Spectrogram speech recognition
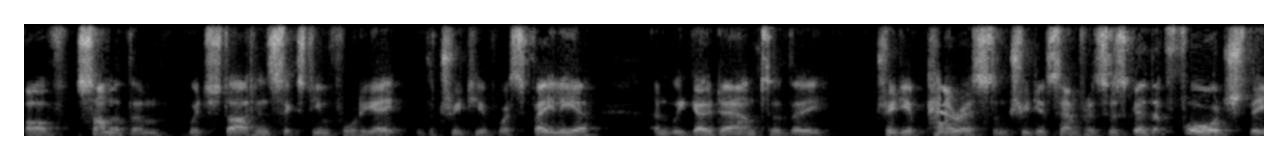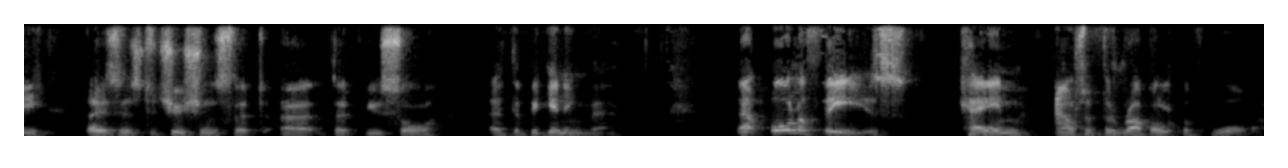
of some of them, which start in 1648 with the Treaty of Westphalia, and we go down to the Treaty of Paris and Treaty of San Francisco that forged the, those institutions that, uh, that you saw at the beginning there. Now, all of these came out of the rubble of war.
